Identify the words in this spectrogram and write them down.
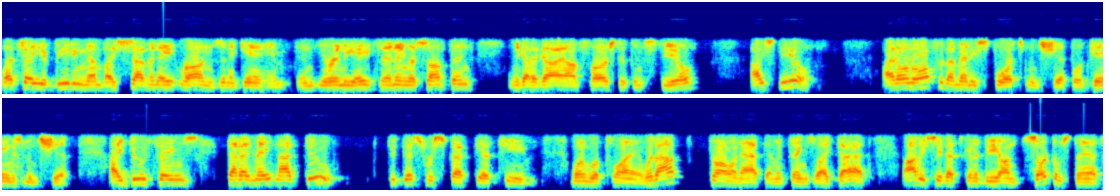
let's say you're beating them by seven, eight runs in a game, and you're in the eighth inning or something, and you got a guy on first who can steal. I steal. I don't offer them any sportsmanship or gamesmanship. I do things that I may not do to disrespect their team when we're playing without throwing at them and things like that. Obviously, that's going to be on circumstance,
